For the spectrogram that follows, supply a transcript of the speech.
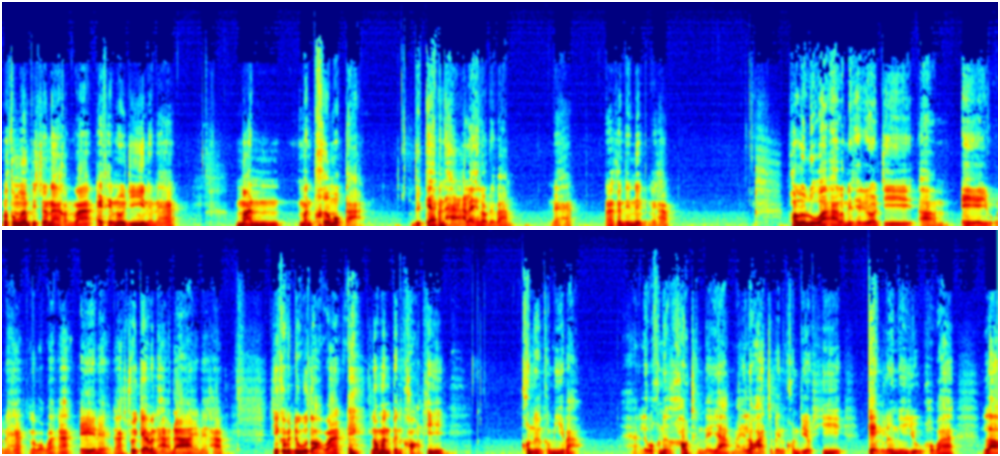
เราต้องเริ่มพิจารณาก่อนว่าไอ้เทคโนโลยีเนี่ยนะฮะมันมันเพิ่มโอกาส หรือแก้ปัญหาอะไรให้เราได้บ้างนะฮะ อันนั้นขั้นที่หนึ่งนะครับพอเรารู้ว่าเรามีเทคโนโลยีเออยู่นะฮะเราบอกว่าอะเอเนี่ยช่วยแก้ปัญหาได้นะครับที่ก็ไปดูต่อว่าเอ๊ะแล้วมันเป็นของที่คนอื่นเขามีเปล่าหรือว่าคนอื่นเข้าถึงได้ยากไหม เราอาจจะเป็นคนเดียวที่เก่งเรื่องนี้อยู่ เพราะว่าเรา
